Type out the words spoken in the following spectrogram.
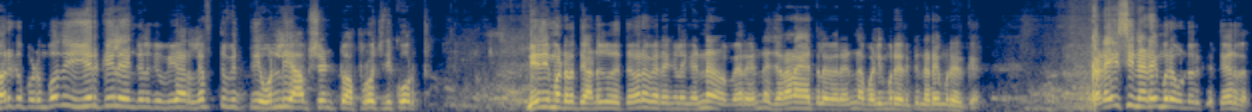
மறுக்கப்படும் போது இயற்கையில் எங்களுக்கு we are left with the only option to approach the court நீதிமன்றத்தை அணுகுவதை தவிர வேற எங்களுக்கு என்ன வேற என்ன ஜனநாயகத்தில் வேற என்ன வழிமுறை இருக்கு நடைமுறை இருக்கு? கடைசி நடைமுறை ஒன்று இருக்கு தேர்தல்.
